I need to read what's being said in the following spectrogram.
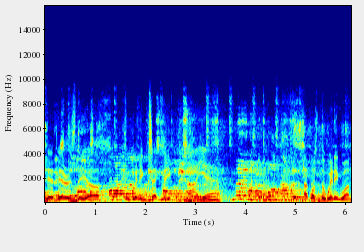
Here, here is the, uh, the winning technique. Ah, yeah. That wasn't the winning one.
